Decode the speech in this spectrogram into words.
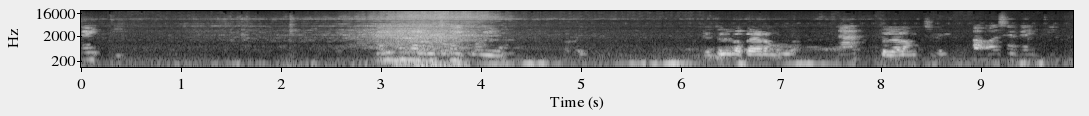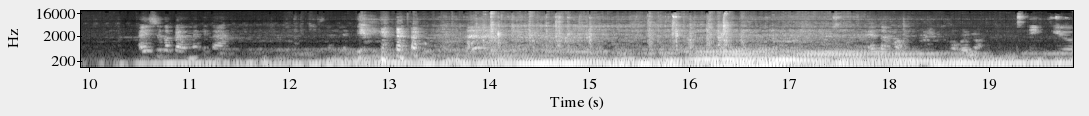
Thirty. Dali mo na lang kay Kuya. Okay. Ito lang babayaran ko ba? Ha? Ito na lang. Sige. Oo, 70. Ay, sino pa na kita? 70. Ito po. Thank you.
